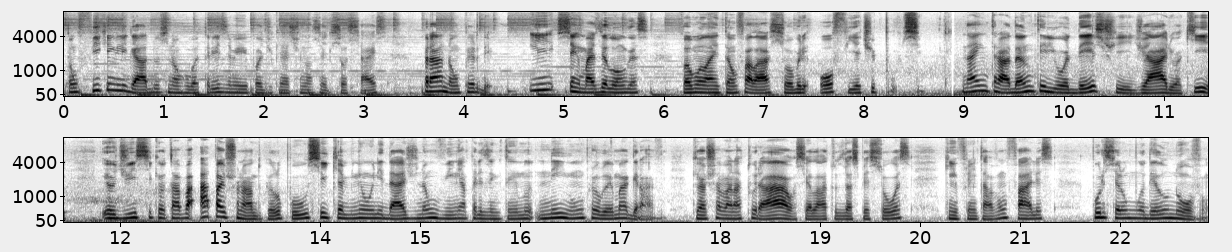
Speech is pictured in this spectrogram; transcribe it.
Então fiquem ligados no arroba 3,5 podcast nas redes sociais para não perder. E sem mais delongas, vamos lá então falar sobre o Fiat Pulse. Na entrada anterior deste diário aqui, eu disse que eu estava apaixonado pelo Pulse e que a minha unidade não vinha apresentando nenhum problema grave, que eu achava natural os relatos das pessoas que enfrentavam falhas por ser um modelo novo.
